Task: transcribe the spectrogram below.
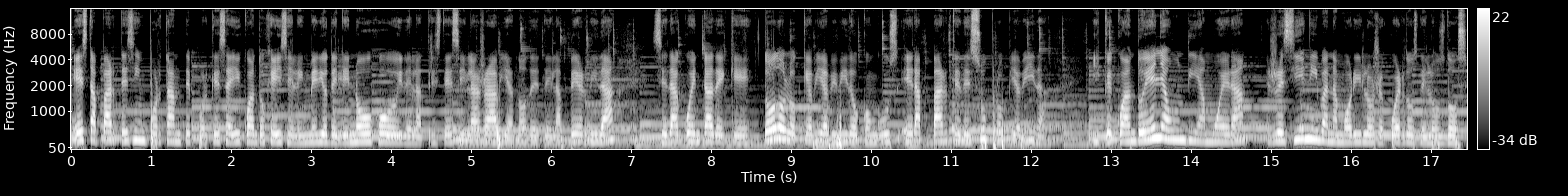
Esta parte es importante porque es ahí cuando Hazel, en medio del enojo y de la tristeza y la rabia, ¿no? de, de la pérdida, se da cuenta de que todo lo que había vivido con Gus era parte de su propia vida y que cuando ella un día muera, recién iban a morir los recuerdos de los dos,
